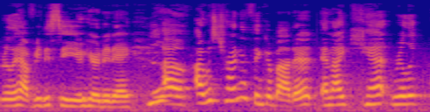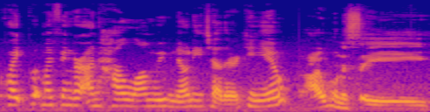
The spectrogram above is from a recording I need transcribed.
Really happy to see you here today. Yeah. Um, I was trying to think about it, and I can't really quite put my finger on how long we've known each other. Can you? I want to say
